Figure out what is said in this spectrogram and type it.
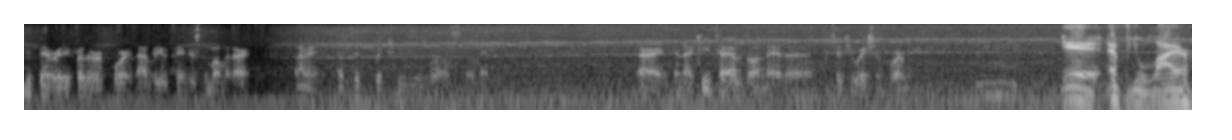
get that ready for the report. And I'll be with you in just a moment. All right. All right. I took pictures as well. So All right. And uh, keep tabs on that uh, situation for me. Yeah, F you liar.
